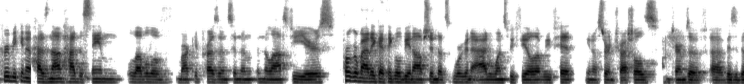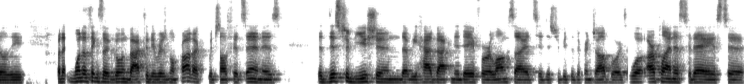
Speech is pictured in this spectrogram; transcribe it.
Career Beacon has not had the same level of market presence in the in the last few years. Programmatic, I think, will be an option that's we're going to add once we feel that we've hit you know certain thresholds in terms of uh, visibility. But one of the things that going back to the original product, which all fits in, is the distribution that we had back in the day for alongside to distribute the different job boards. What our plan is today is to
